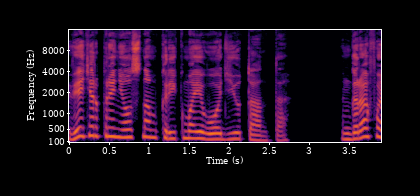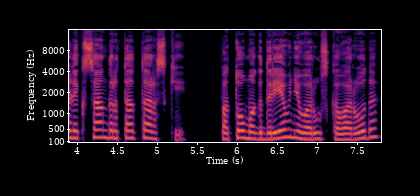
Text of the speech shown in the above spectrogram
Ветер принес нам крик моего адъютанта. Граф Александр Татарский, потомок древнего русского рода,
